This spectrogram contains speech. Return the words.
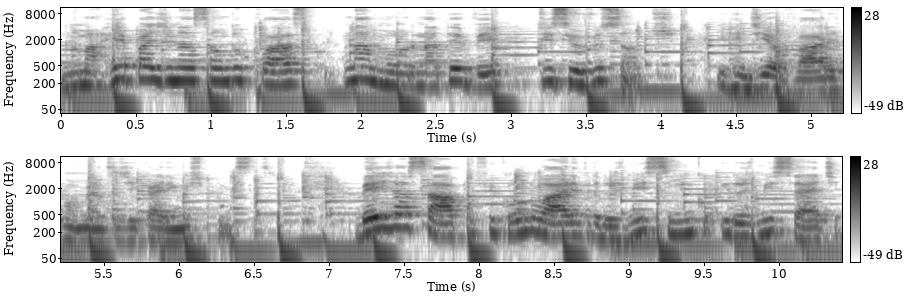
numa repaginação do clássico Namoro na TV de Silvio Santos, e rendia vários momentos de carinho explícito. Beija Sapo ficou no ar entre 2005 e 2007,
